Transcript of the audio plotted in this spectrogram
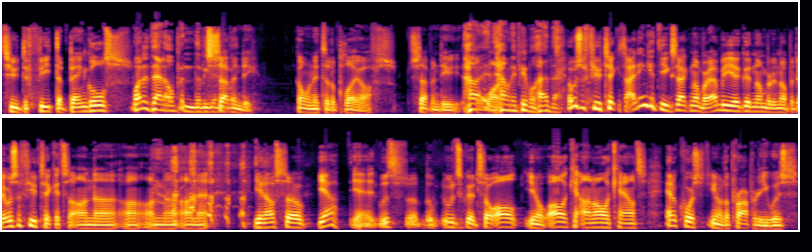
to defeat the Bengals. What did that open to begin with? 70 going into the playoffs. seventy. How, how many people had that? There was a few tickets. I didn't get the exact number. That'd be a good number to know. But there was a few tickets on uh, on uh, on that. You know, so yeah, yeah, it was uh, it was good. So all you know, all on all accounts, and of course, you know, the property was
